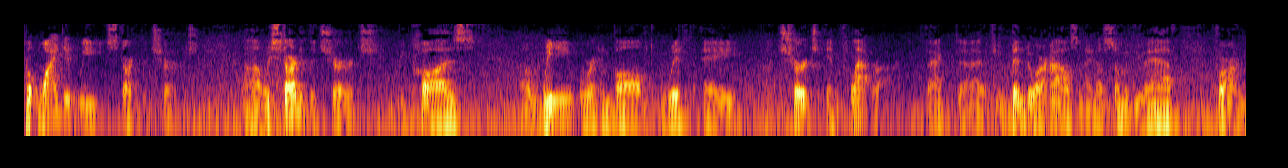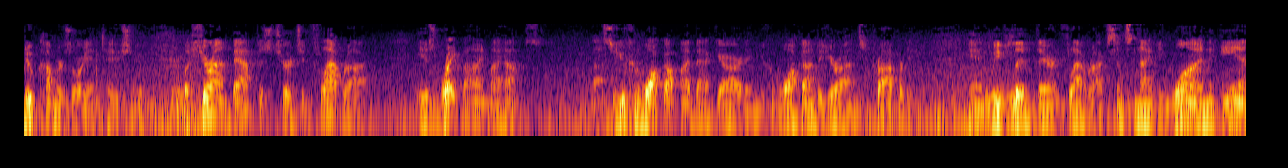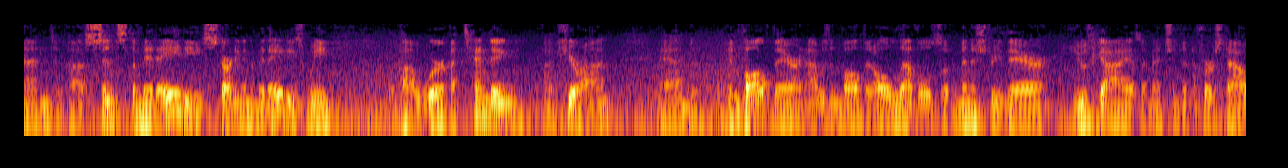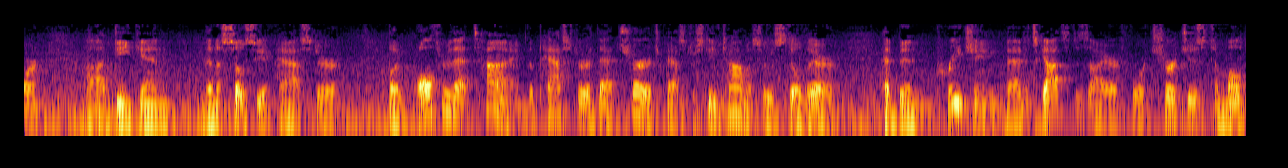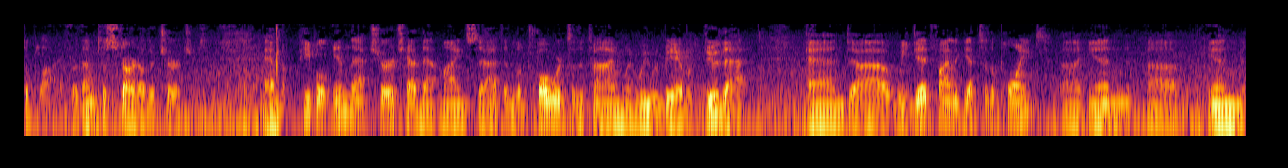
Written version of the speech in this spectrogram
But why did we start the church? Uh, we started the church because uh, we were involved with a, a, church in Flat Rock. In fact, uh, if you've been to our house, and I know some of you have, for our newcomers orientation, but Huron Baptist Church in Flat Rock is right behind my house. Uh, so you can walk out my backyard and you can walk onto Huron's property. And we've lived there in Flat Rock since 91, and uh, since the mid 80s, starting in the mid 80s, we uh, were attending uh, Huron and involved there, and I was involved at all levels of ministry there. Youth guy, as I mentioned in the first hour, uh, deacon, then associate pastor. But all through that time, the pastor at that church, Pastor Steve Thomas, who is still there, had been preaching that it's God's desire for churches to multiply, for them to start other churches. And the people in that church had that mindset and looked forward to the time when we would be able to do that. And uh, we did finally get to the point uh, in uh, in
